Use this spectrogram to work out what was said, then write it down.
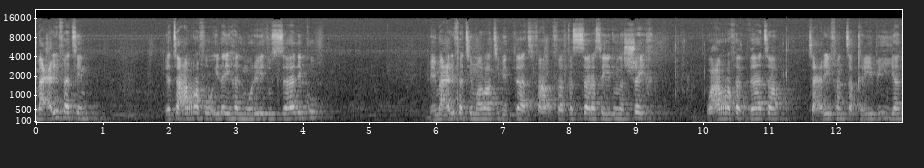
معرفة يتعرف إليها المريد السالك بمعرفة مراتب الذات ففسر سيدنا الشيخ وعرف الذات تعريفا تقريبيا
